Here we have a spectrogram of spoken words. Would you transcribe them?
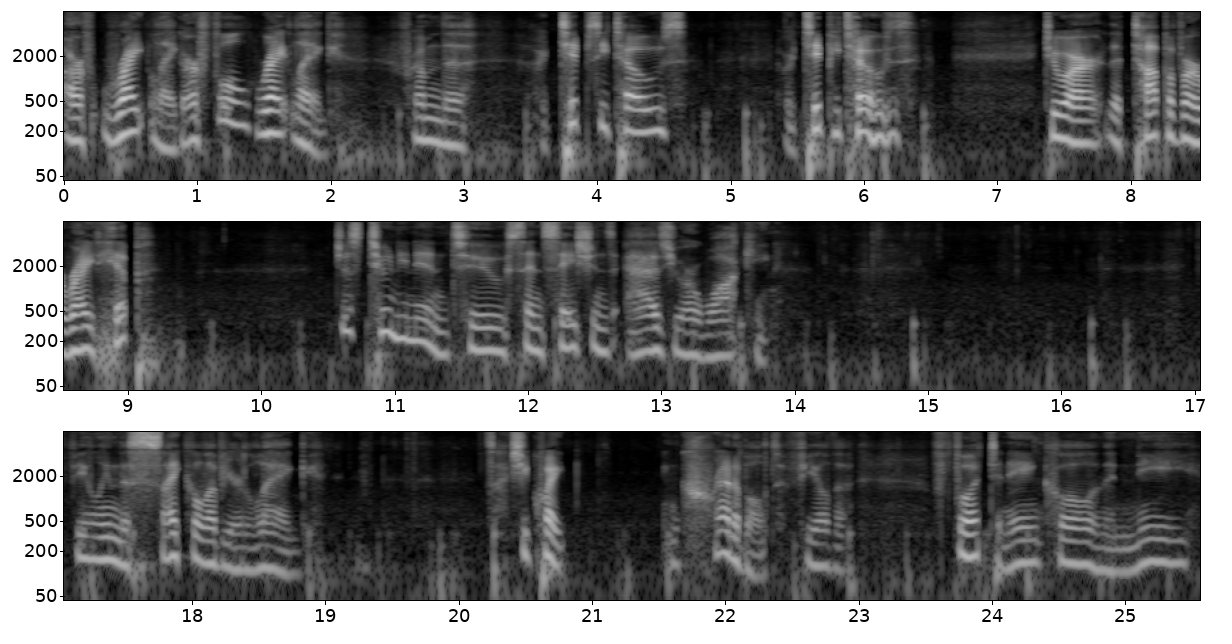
our right leg, our full right leg, from the our tipsy toes or tippy toes to our the top of our right hip. Just tuning in to sensations as you are walking. Feeling the cycle of your leg. It's actually quite incredible to feel the foot and ankle and the knee,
